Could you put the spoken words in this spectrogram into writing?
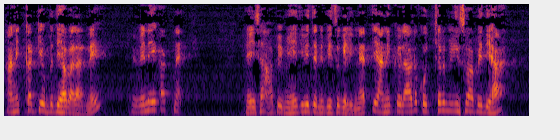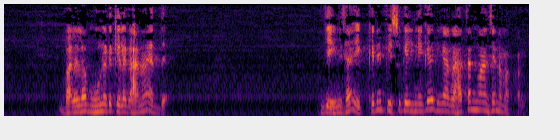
අනික් කට්ටිය උඹ දිහා බලන්නේ වෙන එකක් නැහැ. ඒ නිසා අපි මෙහෙදි විතරනේ පිස්සු කෙලින් නැත්තේ අනික් වෙලාවට කොච්චර මිනිස්සු අපේ දිහා බලලා මූණට කෙල ගහනවා ඇද්ද? ඒ නිසා එක්කෙනේ පිස්සු කෙලින් එක නිකන් රහතන් වහන්සේ නමක් වගේ.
